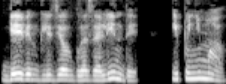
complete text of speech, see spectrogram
Гевин глядел в глаза Линды и понимал,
